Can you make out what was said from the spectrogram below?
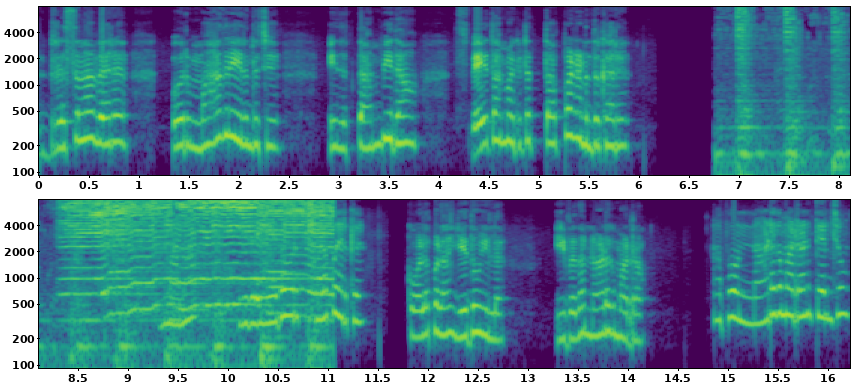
ட்ரெஸ் எல்லாம் வேற ஒரு மாதிரி இருந்துச்சு. இந்த தம்பி தான் ஸ்வேதா அம்மா கிட்ட தப்பா நடந்திருக்காரு குழப்பெல்லாம் எதுவும் இல்லை. இவ தான் நாடகம் ஆடுறா. அப்போ நாடகம் ஆடுறான்னு தெரிஞ்சும்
